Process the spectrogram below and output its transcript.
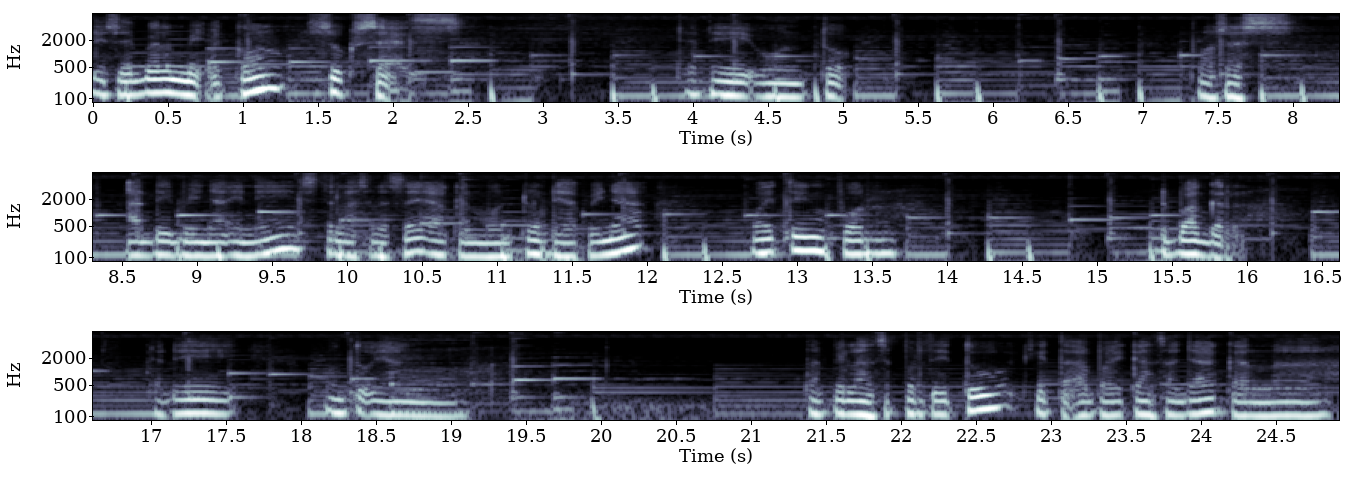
disable mi account sukses. Jadi untuk proses ADB nya ini setelah selesai akan muncul di HP nya waiting for debugger jadi untuk yang tampilan seperti itu kita abaikan saja karena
